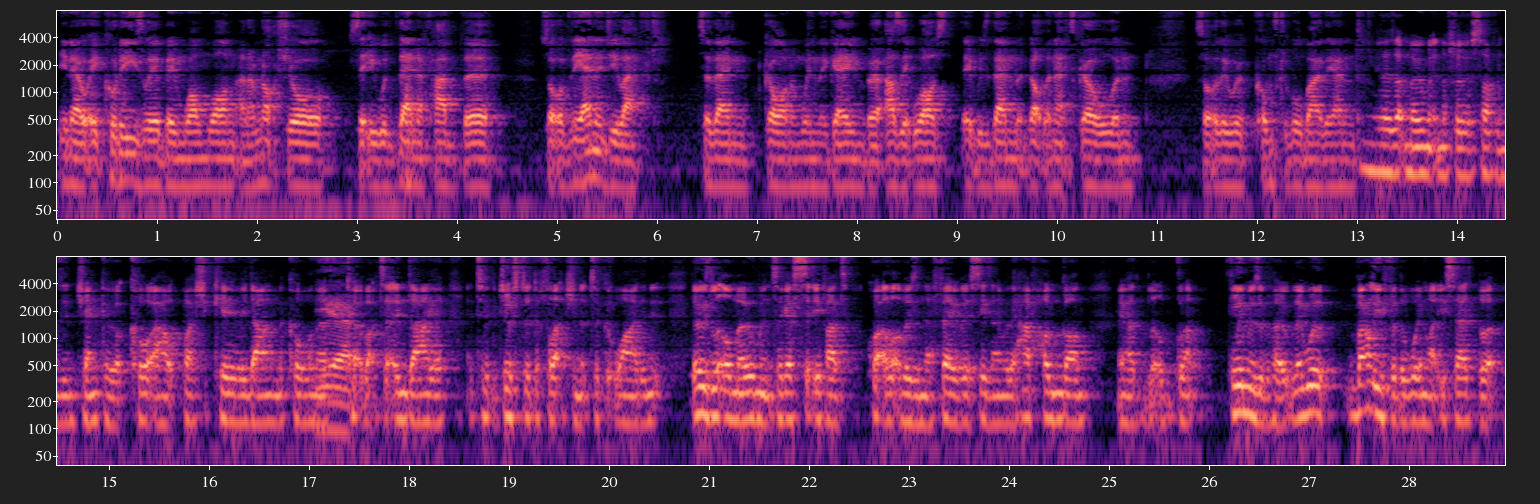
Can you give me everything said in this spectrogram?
You know, it could easily have been one-one, and I'm not sure City would then have had the sort of the energy left to then go on and win the game. But as it was, it was them that got the next goal, and sort of they were comfortable by the end. Yeah, there's that moment in the first half when Zinchenko got caught out by Shaqiri down in the corner, Yeah. cut back to Ndiaye. It took just a deflection that took it wide. And it, those little moments, I guess City have had quite a lot of those in their favour this season where they have hung on, they had little glim- glimmers of hope. They were value for the win, like you said, but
